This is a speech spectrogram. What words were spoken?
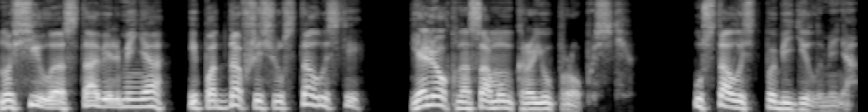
но силы оставили меня, и, поддавшись усталости, я лег на самом краю пропасти. Усталость победила меня.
